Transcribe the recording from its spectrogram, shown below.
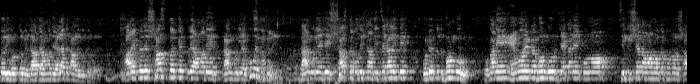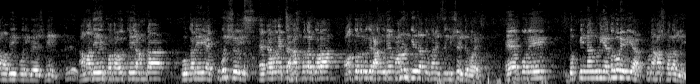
তৈরি করতে হবে, যাতে আমাদের এলাকাটা আলোকিত করে। আর স্বাস্থ্যের ক্ষেত্রে আমাদের রাঙ্গুনিয়া খুবই পিছনে। রাঙ্গুনিয়া যে স্বাস্থ্য প্রতিষ্ঠান আছে সেখালিতে ওটা কিন্তু ভঙ্গুর। ওখানে এমন একটা ভঙ্গুর যেখানে কোনো চিকিৎসা নেওয়ার মতো কোনো স্বাভাবিক পরিবেশ নেই। আমাদের কথা হচ্ছে আমরা ওখানে অবশ্যই একটা এমন একটা হাসপাতাল করা, অন্তত রাঙ্গুনিয়া মানুষ গিয়ে যাতে ওখানে চিকিৎসা দিতে পারে। এরপরে দক্ষিণ রাঙ্গুনি এত বড় এরিয়া কোনো হাসপাতাল নেই।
